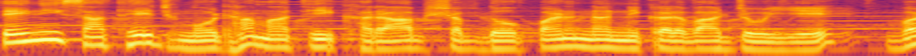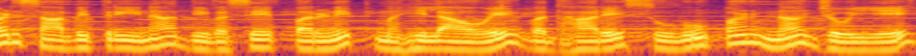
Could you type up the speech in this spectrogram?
તેની સાથે જ મોઢામાંથી ખરાબ શબ્દો પણ ન નીકળવા જોઈએ. વડ સાવિત્રીના દિવસે પરિણિત મહિલાઓએ વધારે સૂવું પણ ન જોઈએ.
